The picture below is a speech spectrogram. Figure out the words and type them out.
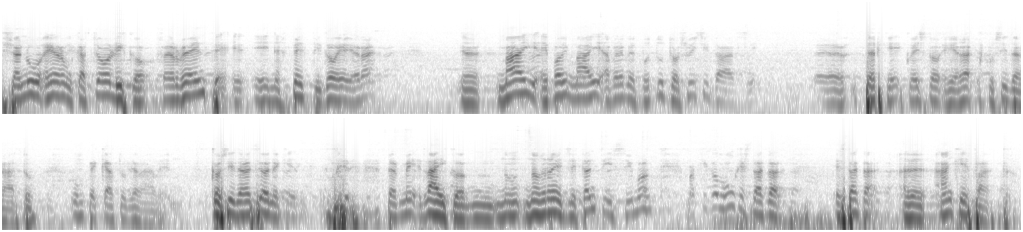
Chanou era un cattolico fervente e, e in effetti lo era, eh, mai e poi mai avrebbe potuto suicidarsi eh, perché questo era considerato un peccato grave. considerazione che per me laico non, non regge tantissimo, ma che comunque è stata, è stata eh, anche fatta.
